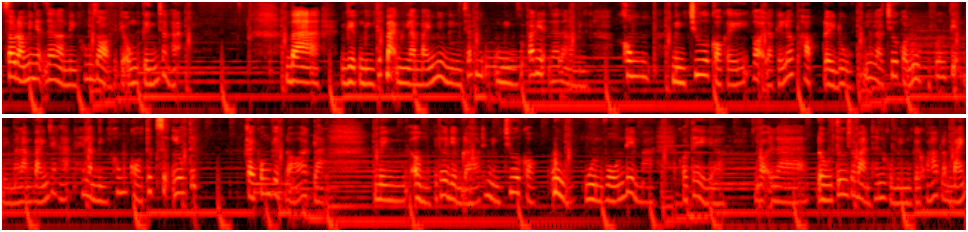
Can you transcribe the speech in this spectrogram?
sau đó mình nhận ra là mình không giỏi về cái ống kính chẳng hạn. Và việc mình thất bại, mình làm bánh mình mình chấp, mình phát hiện ra rằng là mình không, mình chưa có cái, gọi là cái lớp học đầy đủ cũng như là chưa có đủ cái phương tiện để mà làm bánh chẳng hạn. Hay là mình không có thực sự yêu thích cái công việc đó hoặc là mình ở một cái thời điểm đó thì mình chưa có đủ nguồn vốn để mà có thể ờ, gọi là đầu tư cho bản thân của mình một cái khóa học làm bánh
